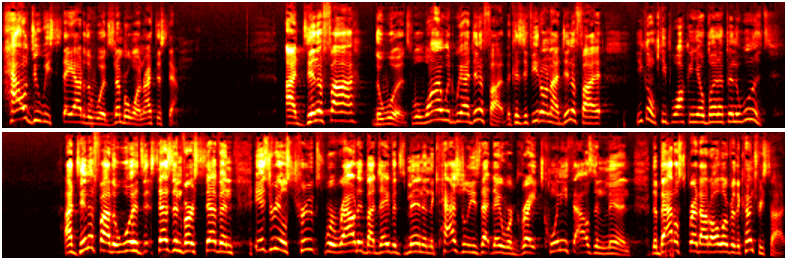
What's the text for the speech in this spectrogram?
How do we stay out of the woods? Number one, write this down identify the woods. Well, why would we identify it? Because if you don't identify it, you're going to keep walking your butt up in the woods. Identify the woods. It says in verse 7 Israel's troops were routed by David's men, and the casualties that day were great 20,000 men. The battle spread out all over the countryside.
